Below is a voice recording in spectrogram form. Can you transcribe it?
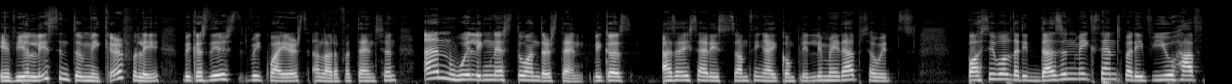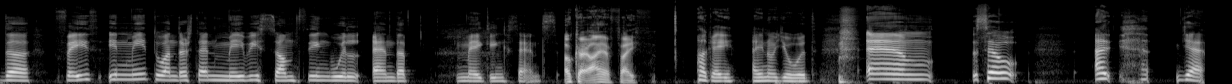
if you listen to me carefully because this requires a lot of attention and willingness to understand. Because, as I said, it's something I completely made up, so it's possible that it doesn't make sense, but if you have the faith in me to understand, maybe something will end up making sense. Okay, I have faith. Okay, I know you would. um, so, I, yeah,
